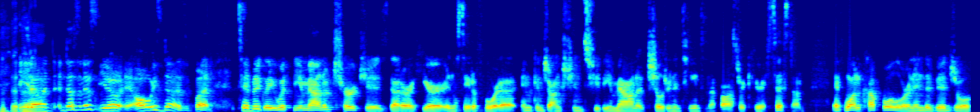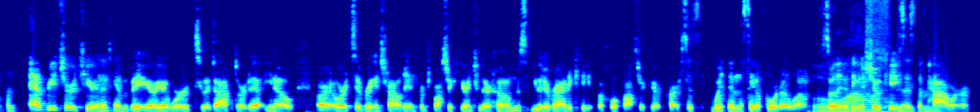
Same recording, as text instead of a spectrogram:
it goes. you know, it doesn't. You know, it always does. But typically, with the amount of churches that are here in the state of Florida, in conjunction to the amount of children and teens in the foster care system, if one couple or an individual from every church here in the Tampa Bay area were to adopt or to, you know, or, or to bring a child in from foster care into their homes, you would eradicate the whole foster care crisis within the state of Florida alone. Oh, so I think it showcases the power.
